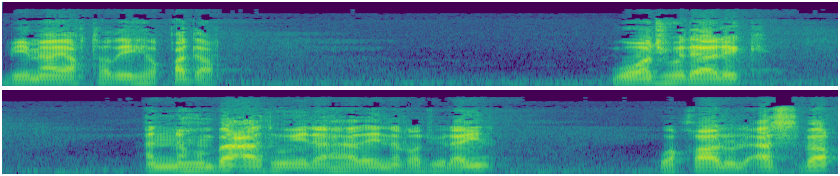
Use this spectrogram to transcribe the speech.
بما يقتضيه القدر. ووجه ذلك أنهم بعثوا إلى هذين الرجلين وقالوا الأسبق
